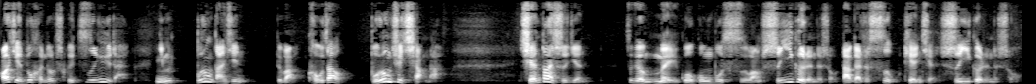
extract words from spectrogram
而且都很多是可以治愈的，你们不用担心，对吧？口罩不用去抢了。前段时间，这个美国公布死亡十一个人的时候，大概是四五天前，十一个人的时候，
